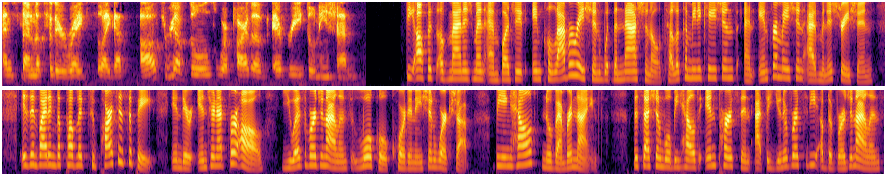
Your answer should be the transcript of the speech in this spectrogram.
and stand up for their rights. So I got all three of those were part of every donation. The Office of Management and Budget, in collaboration with the National Telecommunications and Information Administration, is inviting the public to participate in their Internet for All U.S. Virgin Islands Local Coordination Workshop being held November 9th. The session will be held in person at the University of the Virgin Islands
